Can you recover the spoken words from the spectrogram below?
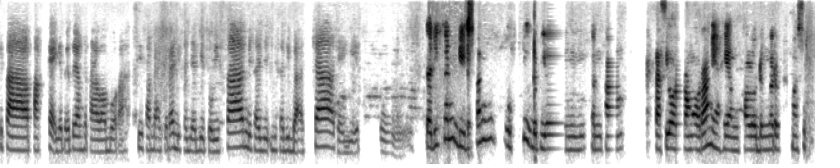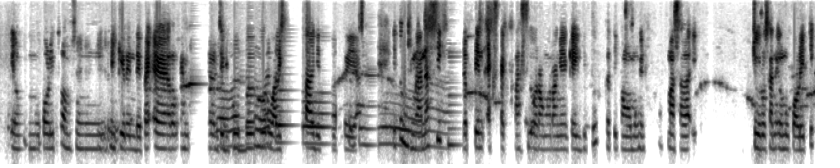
kita pakai gitu itu yang kita elaborasi sampai akhirnya bisa jadi tulisan bisa bisa dibaca kayak gitu. Tadi kan di depan Uti udah bilang tentang ekspektasi orang-orang ya yang kalau denger masuk ilmu politik langsung iya. mikirin DPR, MPR, jadi gubernur, wali kota gitu ya. Itu gimana sih ngadepin ekspektasi orang-orang yang kayak gitu ketika ngomongin masalah jurusan ilmu politik?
